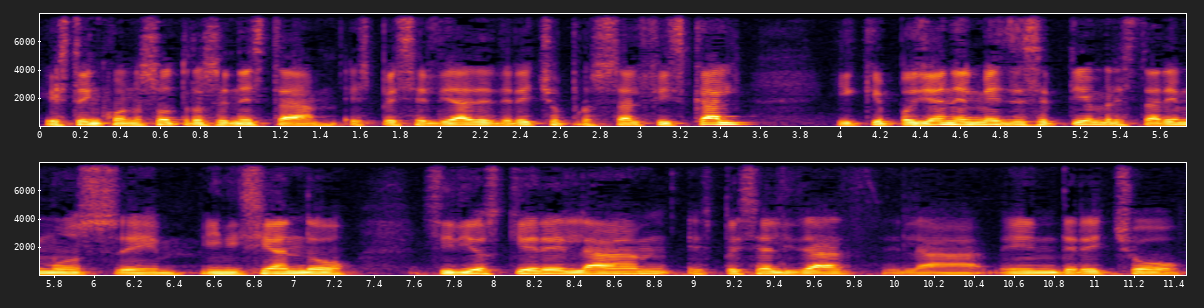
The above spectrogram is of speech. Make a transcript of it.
estén con nosotros en esta especialidad de Derecho Procesal Fiscal y que pues ya en el mes de septiembre estaremos eh, iniciando si Dios quiere, la especialidad la, en Derecho,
